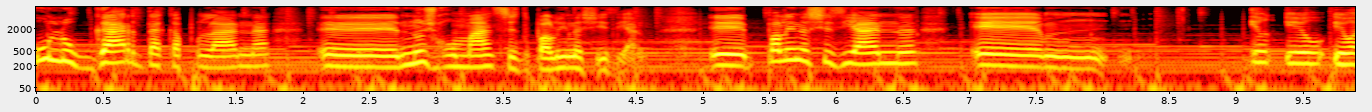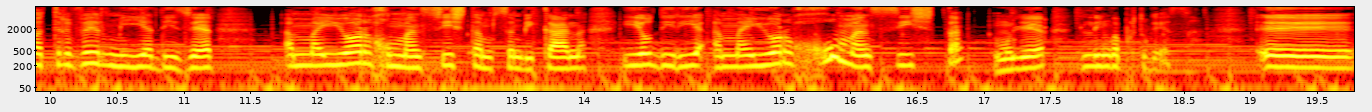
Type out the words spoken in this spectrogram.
o lugar da capulana eh, nos romances de Paulina Chiziane. Eh, Paulina Chiziane, eh, eu, eu, eu atrever-me a dizer, a maior romancista moçambicana e eu diria a maior romancista mulher de língua portuguesa. E,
